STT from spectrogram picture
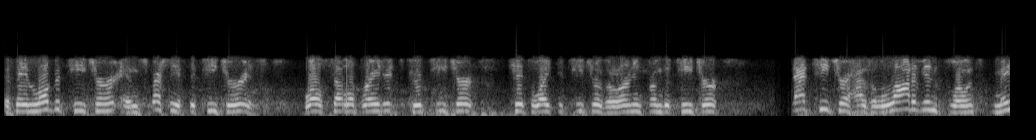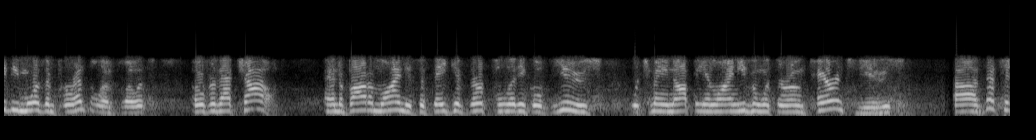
If they love a teacher, and especially if the teacher is well celebrated, good teacher, kids like the teacher, they're learning from the teacher. That teacher has a lot of influence, maybe more than parental influence, over that child. And the bottom line is that they give their political views, which may not be in line even with their own parents' views, uh, that's a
